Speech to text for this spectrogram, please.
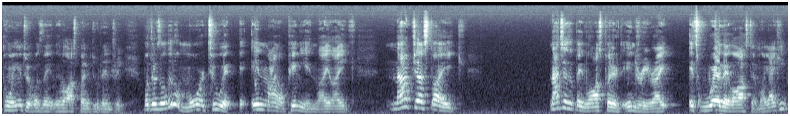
going into it was they, they lost players due to injury. But there's a little more to it, in my opinion. Like like not just like not just that they lost players to injury, right? It's where they lost him. Like I keep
